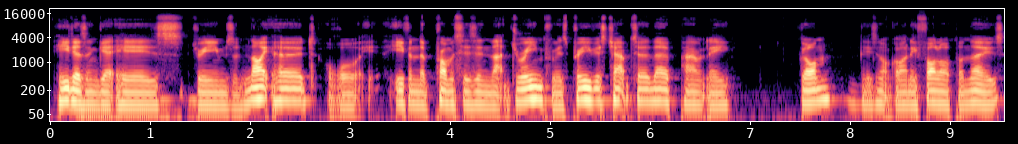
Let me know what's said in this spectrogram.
he doesn't get his dreams of knighthood or even the promises in that dream from his previous chapter. They're apparently gone. He's not got any follow up on those.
